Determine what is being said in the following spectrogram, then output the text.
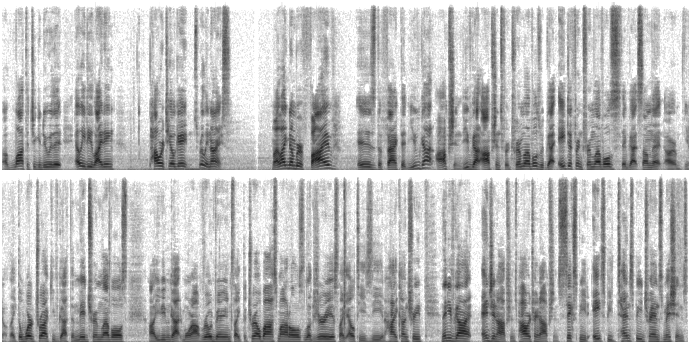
a lot that you can do with it. LED lighting, power tailgate, it's really nice. My like number five is the fact that you've got options. You've got options for trim levels. We've got eight different trim levels. They've got some that are, you know, like the work truck. You've got the mid trim levels. Uh, you've even got more off-road variants like the Trail Boss models, luxurious like LTZ and High Country. And then you've got engine options, powertrain options, six-speed, eight-speed, 10-speed transmissions,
